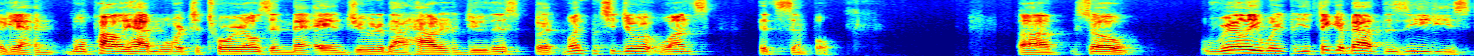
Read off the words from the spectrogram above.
Again, we'll probably have more tutorials in May and June about how to do this, but once you do it once, it's simple. Uh, so really, when you think about disease,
